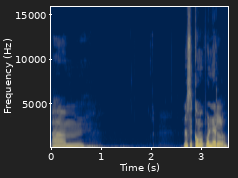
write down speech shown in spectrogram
no sé cómo ponerlo.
